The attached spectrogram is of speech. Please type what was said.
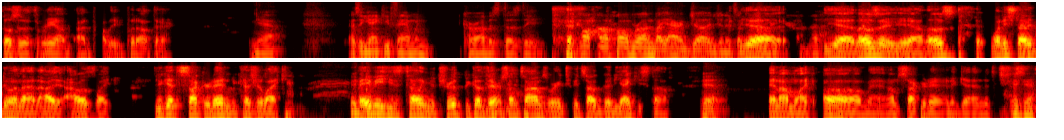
those are the three I'd, I'd probably put out there. Yeah, as a Yankee fan, when Carrabis does the walk off home run by Aaron Judge, and it's like yeah, yeah, those are yeah, those. when he started doing that, I I was like, you get suckered in because you're like, maybe he's telling the truth because there are some times where he tweets out good Yankee stuff. Yeah. And I'm like, oh man, I'm suckered in again. It's just yeah.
